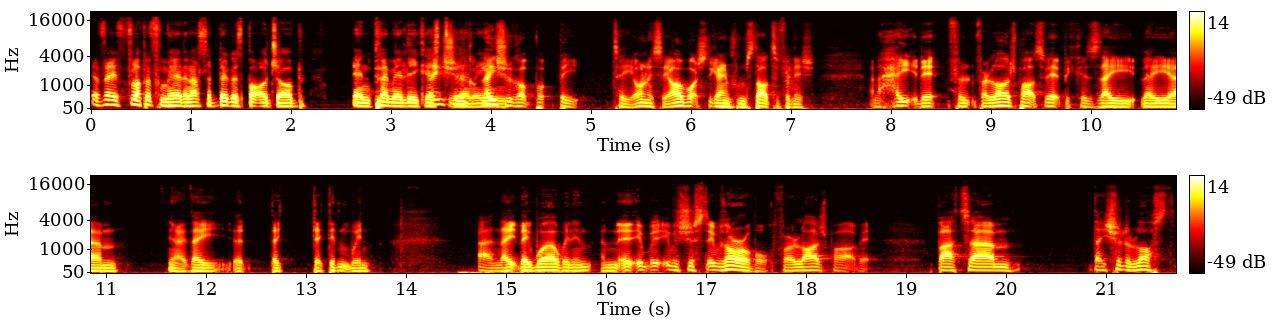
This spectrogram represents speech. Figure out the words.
if they flop it from here, then that's the biggest bottle job in Premier League They history. should have I mean, they should have got beat. T honestly, I watched the game from start to finish, and I hated it for, for large parts of it because they they um you know they they they didn't win, and they, they were winning, and it, it it was just it was horrible for a large part of it, but um they should have lost.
